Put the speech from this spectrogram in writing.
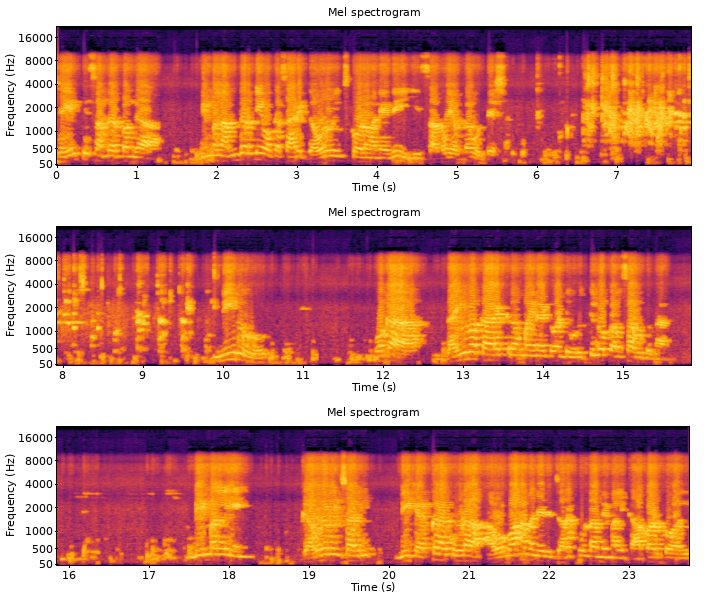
జయంతి సందర్భంగా మిమ్మల్ని అందరినీ ఒకసారి గౌరవించుకోవడం అనేది ఈ సభ యొక్క ఉద్దేశం. మీరు ఒక దైవ కార్యక్రమమైనటువంటి వృత్తిలో కొనసాగుతున్నారు. మిమ్మల్ని గౌరవించాలి మీకు ఎక్కడ కూడా అవమానం అనేది జరగకుండా మిమ్మల్ని కాపాడుకోవాలి.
